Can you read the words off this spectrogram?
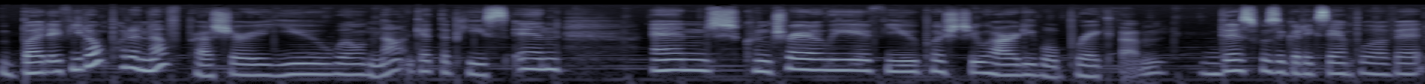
But if you don't put enough pressure, you will not get the piece in and contrarily, if you push too hard, you will break them. This was a good example of it.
